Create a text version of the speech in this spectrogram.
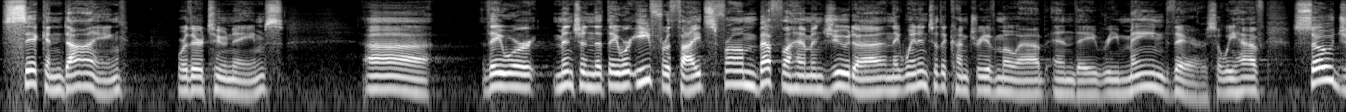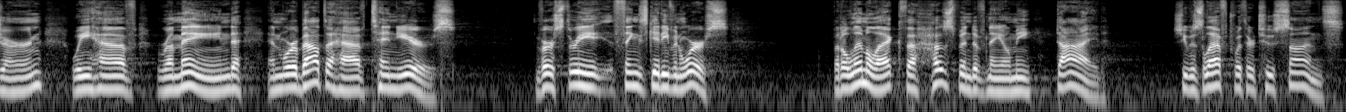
sick and dying, were their two names. Uh, they were mentioned that they were Ephrathites from Bethlehem in Judah, and they went into the country of Moab and they remained there. So we have sojourn, we have remained, and we're about to have 10 years. Verse 3 things get even worse. But Elimelech, the husband of Naomi, died. She was left with her two sons.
